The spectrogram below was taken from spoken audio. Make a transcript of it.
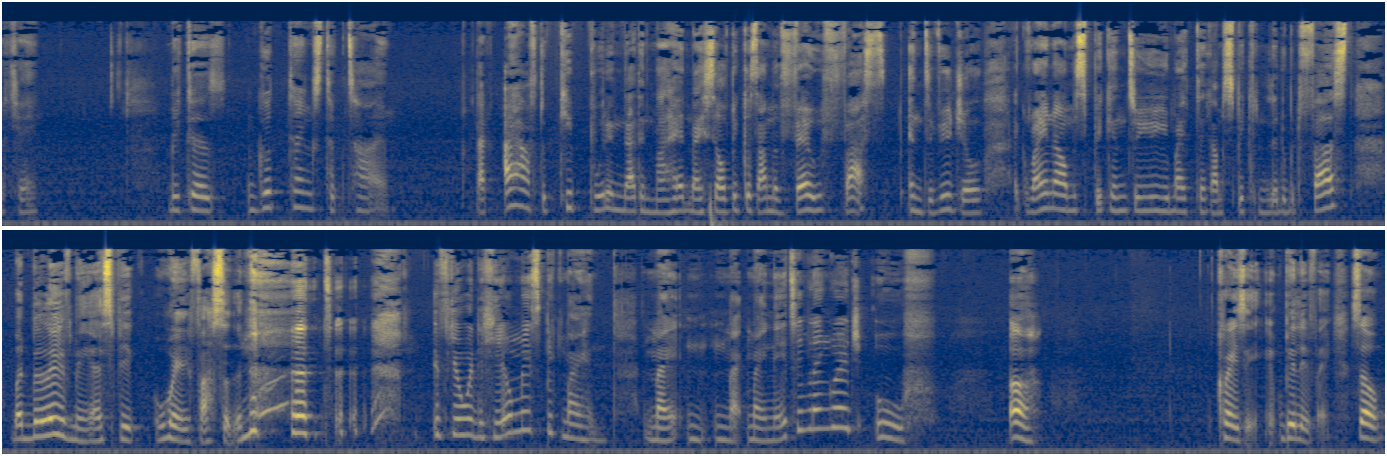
Okay? Because good things take time like I have to keep putting that in my head myself because I'm a very fast individual. Like right now I'm speaking to you, you might think I'm speaking a little bit fast, but believe me, I speak way faster than that. if you would hear me speak my my my, my native language, oof. uh crazy, believe me. So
